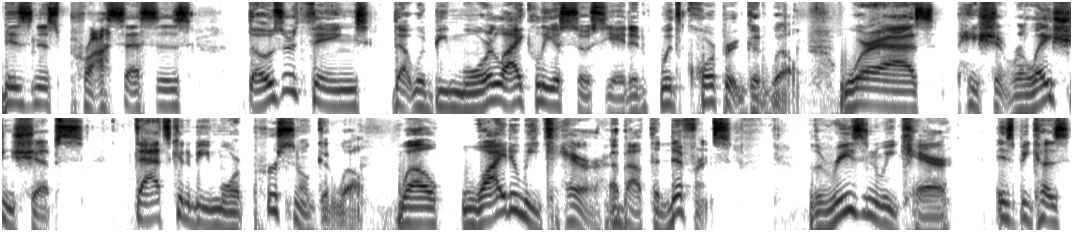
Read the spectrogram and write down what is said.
business processes those are things that would be more likely associated with corporate goodwill. Whereas patient relationships, that's going to be more personal goodwill. Well, why do we care about the difference? Well, the reason we care is because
